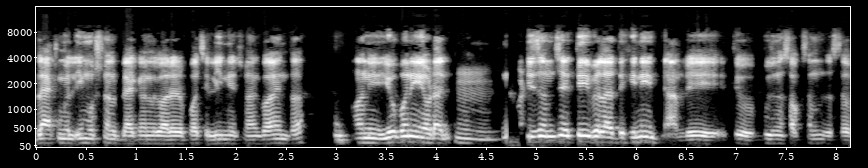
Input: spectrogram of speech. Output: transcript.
ब्ल्याकमेल इमोसनल ब्ल्याकमेल गरेर पछि लिनेजमा गयो नि त। अनि यो पनि एउटा नेपोटिजम चाहिँ त्यही बेलादेखि नै हामीले त्यो बुझ्न सक्छौँ जस्तो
